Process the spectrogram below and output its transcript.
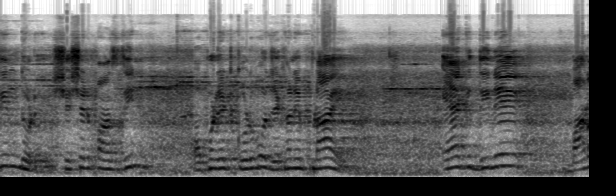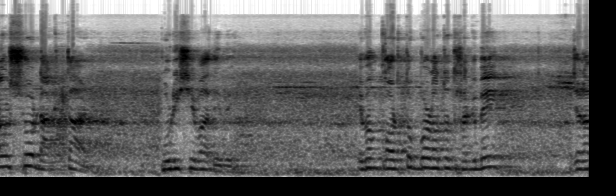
দিন ধরে, শেষের পাঁচ দিন অপারেট করব, যেখানে প্রায় একদিনে বারোশো ডাক্তার পরিষেবা দেবে। এবং কর্তব্যরত থাকবে যারা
